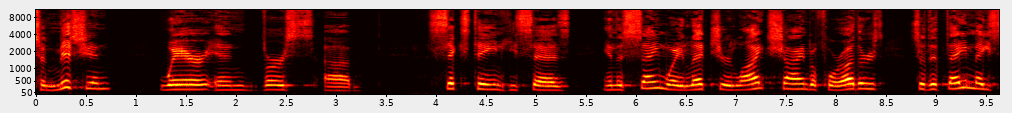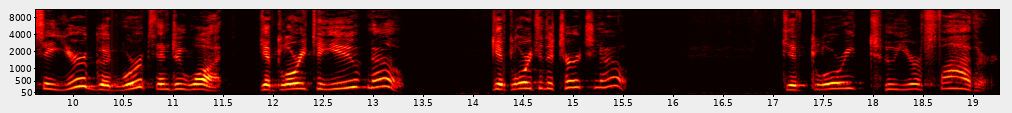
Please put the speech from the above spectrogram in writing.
to mission, where in verse uh, 16 he says, In the same way, let your light shine before others so that they may see your good works and do what? Give glory to you? No. Give glory to the church? No. Give glory to your Father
